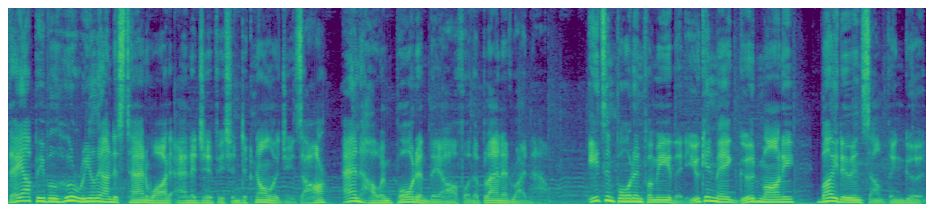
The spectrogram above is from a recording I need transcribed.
They are people who really understand what energy-efficient technologies are and how important they are for the planet right now. It's important for me that you can make good money by doing something good.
